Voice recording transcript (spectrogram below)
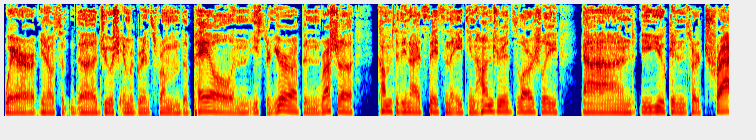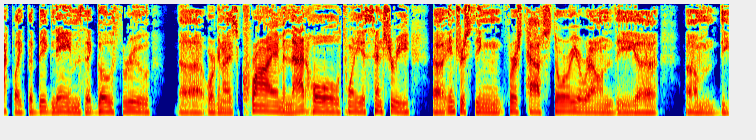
where, you know, some, uh, Jewish immigrants from the Pale and Eastern Europe and Russia come to the United States in the 1800s largely. And you, you can sort of track like the big names that go through uh, organized crime and that whole 20th century uh, interesting first half story around the uh, um, the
